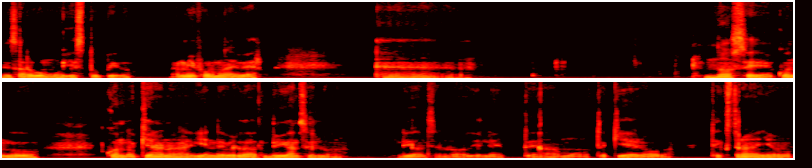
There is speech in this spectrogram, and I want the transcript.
es algo muy estúpido, a mi forma de ver. Uh, no sé, cuando, cuando quieran a alguien de verdad, díganselo. Díganselo, dile, te amo, te quiero, te extraño.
